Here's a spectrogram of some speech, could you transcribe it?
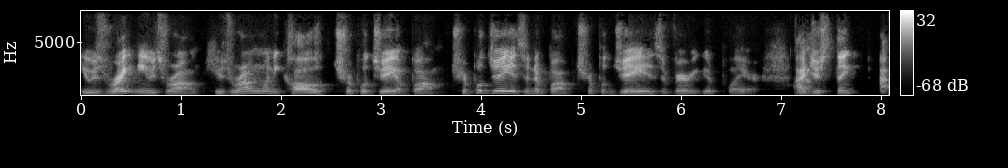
He was right and he was wrong. He was wrong when he called Triple J a bum. Triple J isn't a bum. Triple J is a very good player. Yeah. I just think I,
